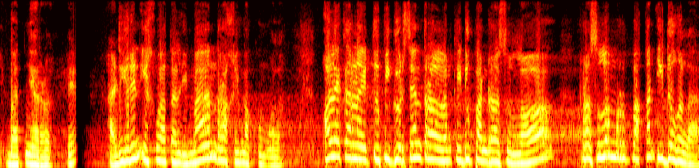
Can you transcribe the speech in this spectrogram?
Hebatnya. Ya. Hadirin ikhwatal iman rahimakumullah. Oleh karena itu figur sentral dalam kehidupan Rasulullah, Rasulullah merupakan idola.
